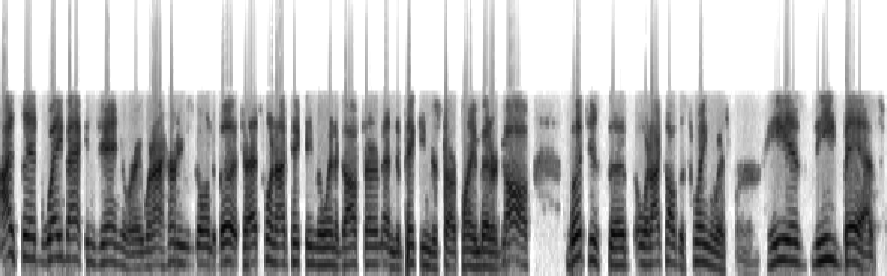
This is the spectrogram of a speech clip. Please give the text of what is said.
I said way back in January when I heard he was going to Butch, that's when I picked him to win a golf tournament and to pick him to start playing better golf. Butch is the what I call the swing whisperer. He is the best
